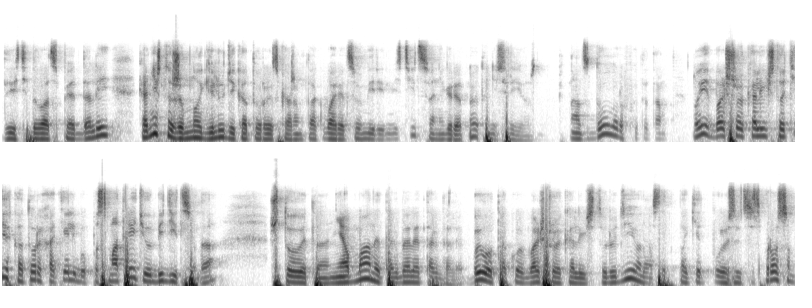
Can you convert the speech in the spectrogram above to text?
225 долей. Конечно же, многие люди, которые, скажем так, варятся в мире инвестиций, они говорят, ну это несерьезно. 15 долларов это там. Но есть большое количество тех, которые хотели бы посмотреть и убедиться, да, что это не обман и так далее, и так далее. Было такое большое количество людей, у нас этот пакет пользуется спросом,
